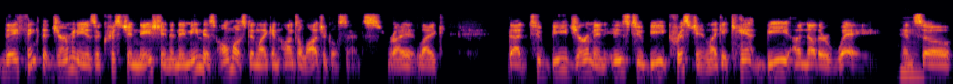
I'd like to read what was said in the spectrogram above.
they think that Germany is a Christian nation, and they mean this almost in like an ontological sense, right? Like that to be German is to be Christian. Like it can't be another way. Hmm. And so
